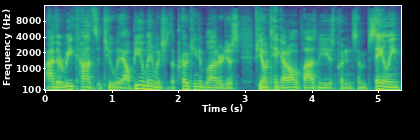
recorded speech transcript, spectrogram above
either reconstitute with albumin, which is the protein in blood, or just if you don't take out all the plasma, you just put in some saline.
